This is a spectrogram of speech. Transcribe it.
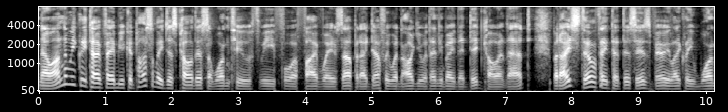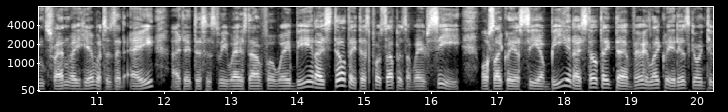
Now, on the weekly time frame, you could possibly just call this a 1, 2, 3, 4, 5 waves up, and I definitely wouldn't argue with anybody that did call it that. But I still think that this is very likely one trend right here, which is an A. I think this is three waves down for wave B, and I still think this push up is a wave C, most likely a C of B, and I still think that very likely it is going to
